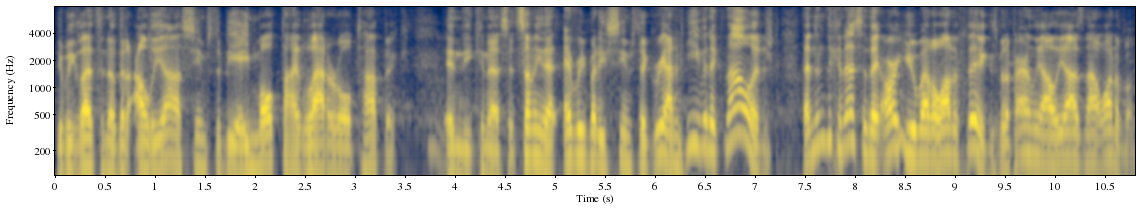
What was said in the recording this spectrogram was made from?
you'll be glad to know that Aliyah seems to be a multilateral topic in the Knesset, something that everybody seems to agree on. And he even acknowledged that in the Knesset they argue about a lot of things, but apparently Aliyah is not one of them.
